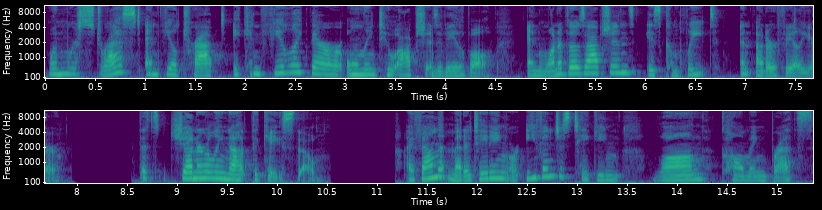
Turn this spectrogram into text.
When we're stressed and feel trapped, it can feel like there are only two options available, and one of those options is complete and utter failure. That's generally not the case, though. I found that meditating or even just taking long, calming breaths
